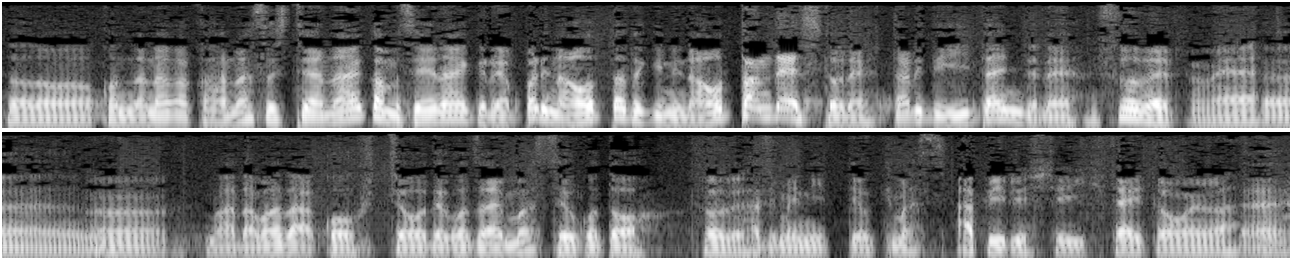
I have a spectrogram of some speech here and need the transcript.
その、こんな長く話す必要はないかもしれないけど、やっぱり治った時に治ったんですとね、二人で言いたいんでね。そうですねう。んうんまだまだこう不調でございますということを、そうです初めに言っておきます。アピールしていきたいと思います。え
